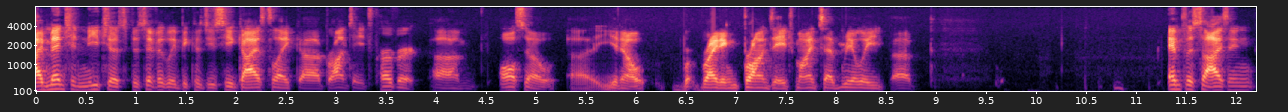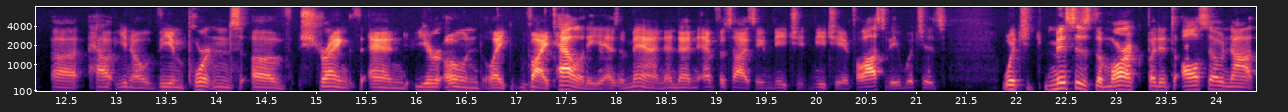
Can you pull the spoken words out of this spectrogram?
I mentioned Nietzsche specifically because you see guys like uh, Bronze Age pervert um, also, uh, you know, writing Bronze Age mindset, really uh, emphasizing uh, how you know the importance of strength and your own like vitality as a man, and then emphasizing Nietzsche, Nietzschean philosophy, which is which misses the mark, but it's also not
